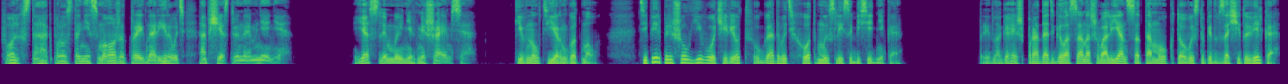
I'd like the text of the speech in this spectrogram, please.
Фолькстаг просто не сможет проигнорировать общественное мнение. «Если мы не вмешаемся», — кивнул Тьерн Готмал. Теперь пришел его черед угадывать ход мыслей собеседника. «Предлагаешь продать голоса нашего альянса тому, кто выступит в защиту Велька?»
